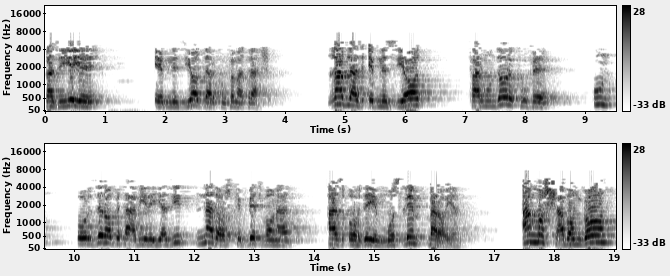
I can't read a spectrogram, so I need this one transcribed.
قضیه ابن زیاد در کوفه مطرح شد. قبل از ابن زیاد فرماندار کوفه اون ارزه را به تعبیر یزید نداشت که بتواند از عهده مسلم براید اما شبانگاه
